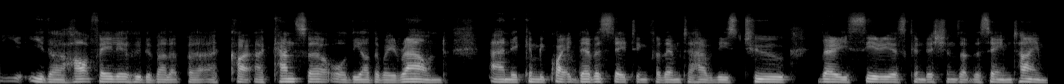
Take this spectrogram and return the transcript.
either heart failure who develop a, a, a, cancer or the other way around. And it can be quite devastating for them to have these two very serious conditions at the same time.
